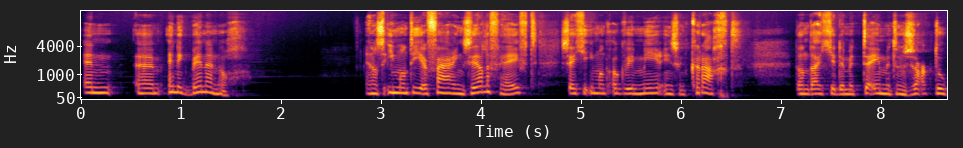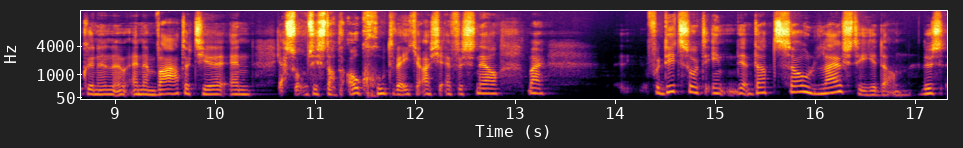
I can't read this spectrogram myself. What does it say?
en, um, en ik ben er nog. En als iemand die ervaring zelf heeft, zet je iemand ook weer meer in zijn kracht dan dat je er meteen met een zakdoek en een, en een watertje. En ja, soms is dat ook goed, weet je, als je even snel. Maar voor dit soort. In, dat, zo luister je dan. Dus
